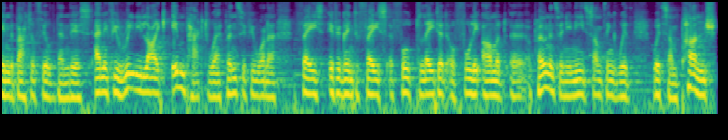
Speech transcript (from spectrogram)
in the battlefield than this. And if you really like impact weapons, if you want to face, if you're going to face a full plated or fully armored uh, opponents and you need something with, with some punch,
